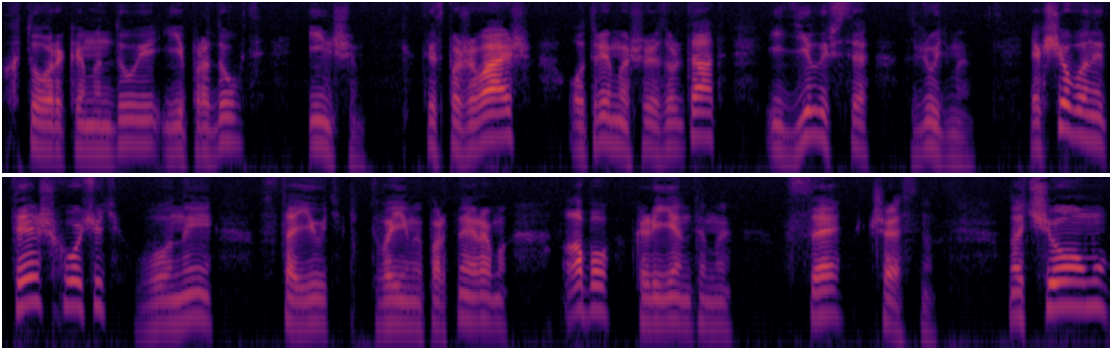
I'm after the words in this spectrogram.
хто рекомендує її продукт іншим. Ти споживаєш, отримуєш результат і ділишся з людьми. Якщо вони теж хочуть, вони стають твоїми партнерами або клієнтами. Все чесно. На чому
